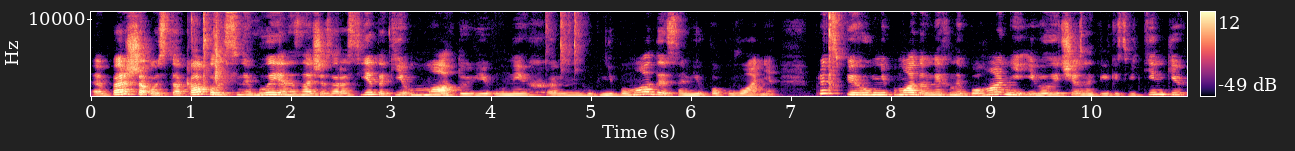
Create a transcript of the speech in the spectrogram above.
Е, Перша ось така, колись у них були, я не знаю, чи зараз є такі матові у них ем, губні помади, самі упакування. В принципі, губні помади в них непогані і величезна кількість відтінків.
